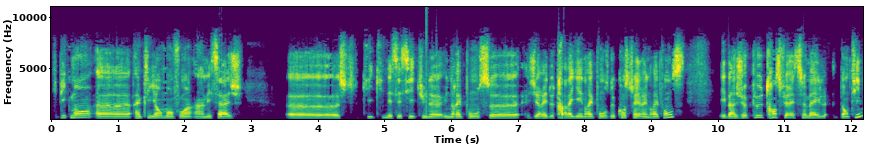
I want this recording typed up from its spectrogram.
Typiquement, euh, un client m'envoie un message euh, qui, nécessite une, réponse, euh, de travailler une réponse, de construire une réponse. eh ben, je peux transférer ce mail dans Teams.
